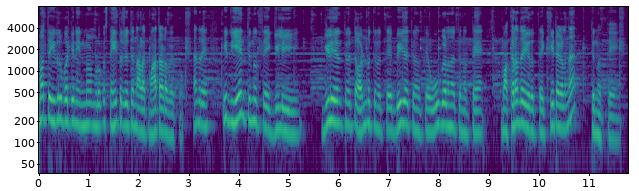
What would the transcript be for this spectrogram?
ಮತ್ತು ಇದ್ರ ಬಗ್ಗೆ ನೀನು ಮಾಡಬೇಕು. ಸ್ನೇಹಿತರ ಜೊತೆ ನಾಲ್ಕು ಮಾತಾಡಬೇಕು. ಅಂದರೆ ಇದು ಏನು ತಿನ್ನುತ್ತೆ ಗಿಳಿ? ಗಿಳಿ ಏನು ತಿನ್ನುತ್ತೆ? ಹಣ್ಣು ತಿನ್ನುತ್ತೆ, ಬೀಜ ತಿನ್ನುತ್ತೆ, ಹೂಗಳನ್ನು ತಿನ್ನುತ್ತೆ, ಮಕರಂದ ಇರುತ್ತೆ, ಕೀಟಗಳನ್ನು ತಿನ್ನುತ್ತೆ.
